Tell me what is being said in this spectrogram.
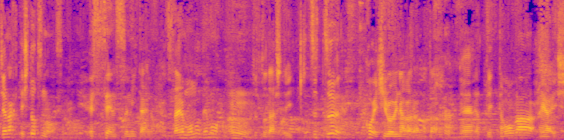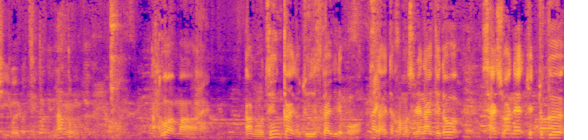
じゃなくて一つのそのエッセンスみたいなのを伝えるものでもうん。ちょっと出していきつつ声拾いながらまたやっていった方が早いしいろいろついてくるなと思う、あとはまあ、あの前回の休日会議でも伝えたかもしれないけど、最初はね結局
